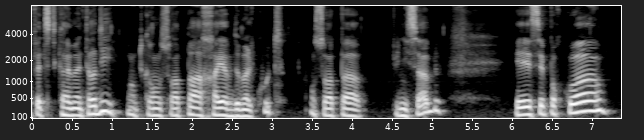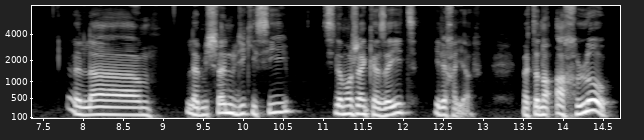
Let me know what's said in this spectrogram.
en fait, c'est quand même interdit. En tout cas, on ne sera pas chayav de malkout, on ne sera pas punissable. Et c'est pourquoi euh, la, la Mishnah nous dit qu'ici, s'il a mangé un kazaït, il est chayav. Maintenant, achlo,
